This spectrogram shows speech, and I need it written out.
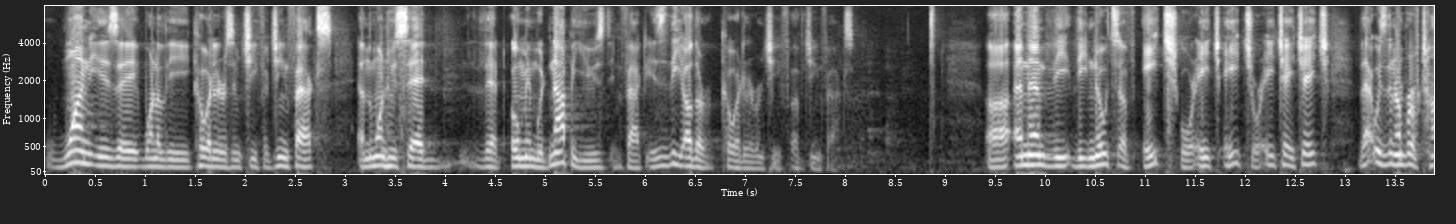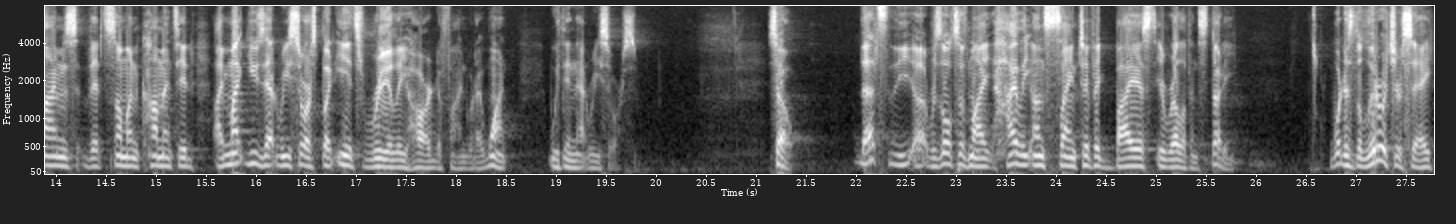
one is a, one of the co-editors-in-chief of GeneFacts, and the one who said that OMIM would not be used, in fact, is the other co-editor-in-chief of GeneFacts. Uh, and then the, the notes of H or HH or HHH, that was the number of times that someone commented, I might use that resource, but it's really hard to find what I want within that resource. So that's the uh, results of my highly unscientific, biased, irrelevant study. What does the literature say?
